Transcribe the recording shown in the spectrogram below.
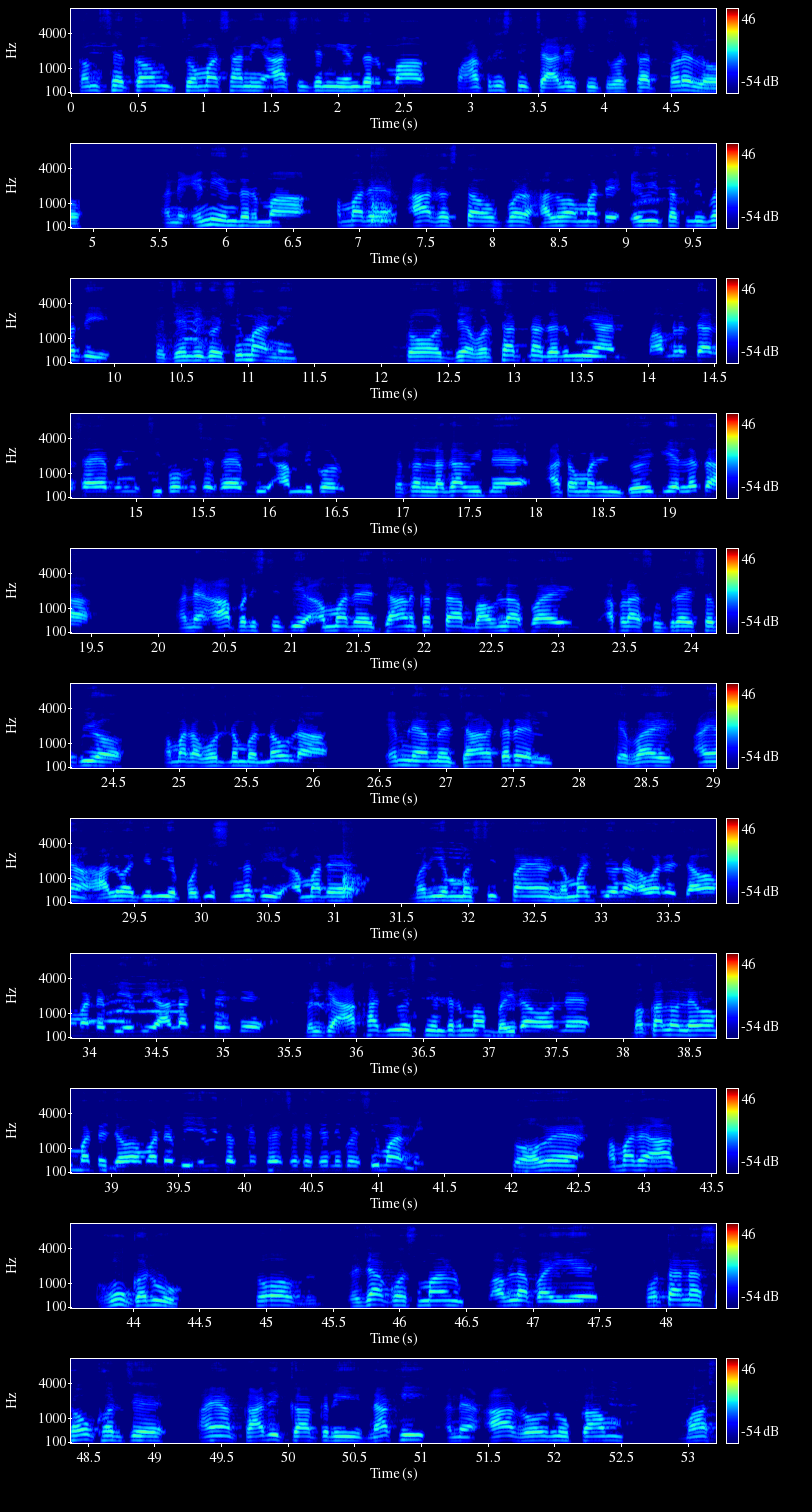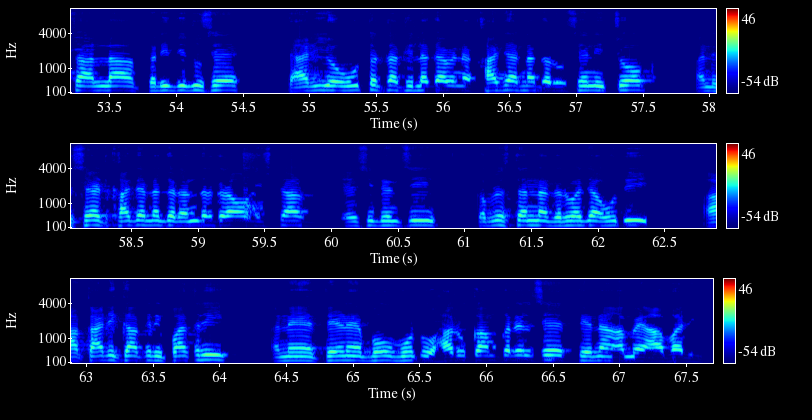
કમસે કમ ચોમાસાની આ સિઝનની અંદરમાં પાંત્રીસથી ચાલીસ ઇંચ વરસાદ પડેલો અને એની અંદરમાં અમારે આ રસ્તા ઉપર હાલવા માટે એવી તકલીફ હતી કે જેની કોઈ સીમા નહીં. તો જે વરસાદના દરમિયાન મામલતદાર સાહેબ અને ચીફ ઓફિસર સાહેબ બી આમની કોર ચક્કર લગાવીને આટો મારીને જોઈ ગયેલ હતા અને આ પરિસ્થિતિ અમારે જાણ કરતા બાવલાભાઈ, આપણા સુધરાઈ સભ્ય, અમારા વોર્ડ નંબર નવના, એમને અમે જાણ કરેલ કે ભાઈ, અહીંયા હાલવા જેવી પોઝિશન નથી. અમારે મરિયમ મસ્જિદ પાસે નમાજીઓને સવારે જવા માટે બી એવી હાલાકી થઈ છે, બલકે આખા દિવસની અંદરમાં બૈરાઓને બકાલો લેવા માટે જવા માટે બી એવી તકલીફ થઈ છે કે જેની કોઈ સીમા નહીં. તો હવે અમારે આ હું કરવું તો રજા કોસમાન બાવલાભાઈએ પોતાના સૌ ખર્ચે અહીંયા કારી કાકરી નાખી અને આ રોડનું કામ માશાલ્લાહ કરી દીધું છે. ધારીઓ ઉતરતાથી લગાવીને ખાજાનગર હુસેની ચોક અને શેઠ ખાજાનગર અંડરગ્રાઉન્ડ સ્ટાર રેસિડેન્સી કબ્રસ્તાનના દરવાજા સુધી આ કારી કાકરી પાથરી અને તેણે બહુ મોટું સારું કામ કરેલ છે. તેના અમે આભારી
